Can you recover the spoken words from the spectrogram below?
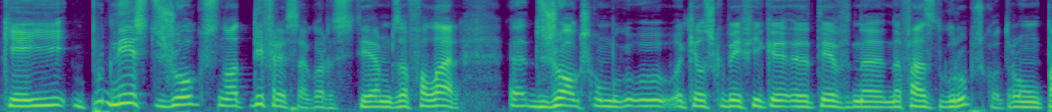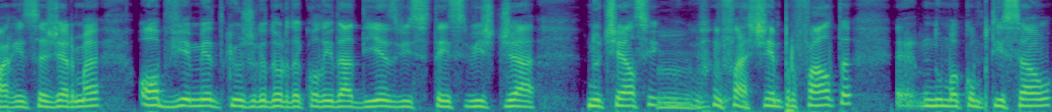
que aí, neste jogo, se note diferença. Agora, se estivermos a falar de jogos como aqueles que o Benfica teve na, na, fase de grupos, contra um Paris Saint-Germain, obviamente que um jogador da qualidade de Enzo, isso tem-se visto já no Chelsea, hum. faz sempre falta numa competição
